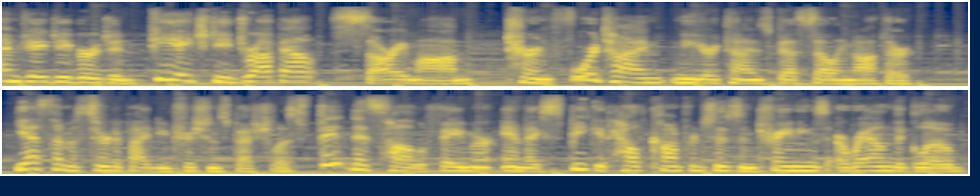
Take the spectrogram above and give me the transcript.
I'm JJ Virgin, PhD dropout, sorry mom, turned four time New York Times bestselling author. Yes, I'm a certified nutrition specialist, fitness hall of famer, and I speak at health conferences and trainings around the globe.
